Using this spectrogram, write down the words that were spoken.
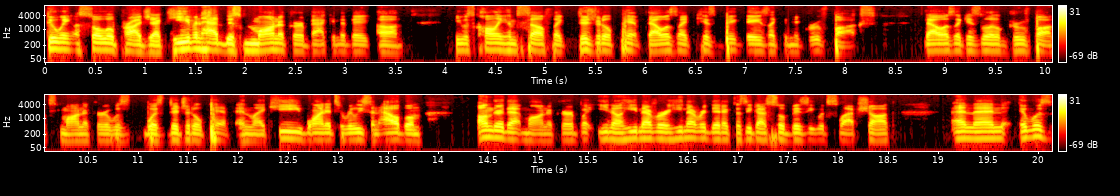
doing a solo project. He even had this moniker back in the day. Um, he was calling himself like Digital Pimp. That was like his big days, like in the Groove Box. That was like his little Groove Box moniker was was Digital Pimp, and like he wanted to release an album under that moniker, but you know, he never he never did it because he got so busy with Slapshock. And then it was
